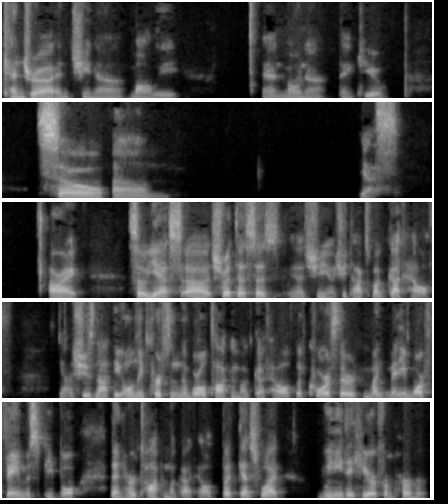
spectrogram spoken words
Kendra and Gina, Molly, and Mona. Thank you. So, um, yes. All right. So yes, uh, Shweta says uh, she you know, she talks about gut health. Yeah, she's not the only person in the world talking about gut health. Of course, there are many more famous people than her talking about gut health. But guess what? We need to hear from her.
